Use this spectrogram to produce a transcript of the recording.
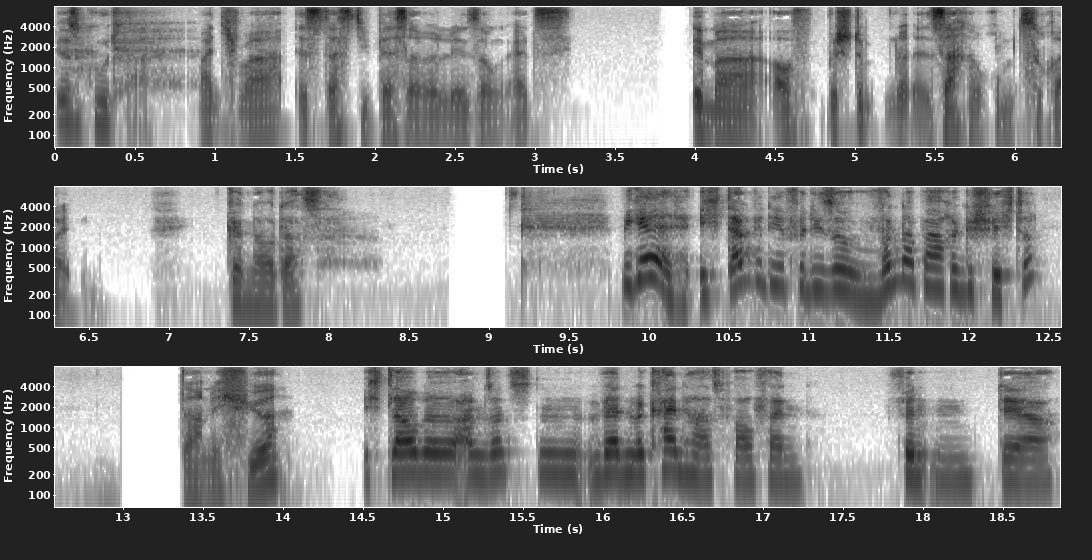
ist gut. Ja, manchmal ist das die bessere Lösung, als immer auf bestimmten Sachen rumzureiten. Genau das. Miguel, ich danke dir für diese wunderbare Geschichte. Da nicht für ich glaube, ansonsten werden wir keinen HSV-Fan finden, der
